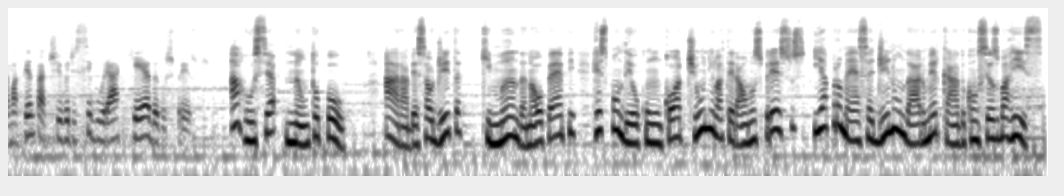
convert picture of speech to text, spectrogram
É uma tentativa de segurar a queda dos preços. A Rússia não topou. A Arábia Saudita, que manda na OPEP, respondeu com um corte unilateral nos preços e a promessa de inundar o mercado com seus barris.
